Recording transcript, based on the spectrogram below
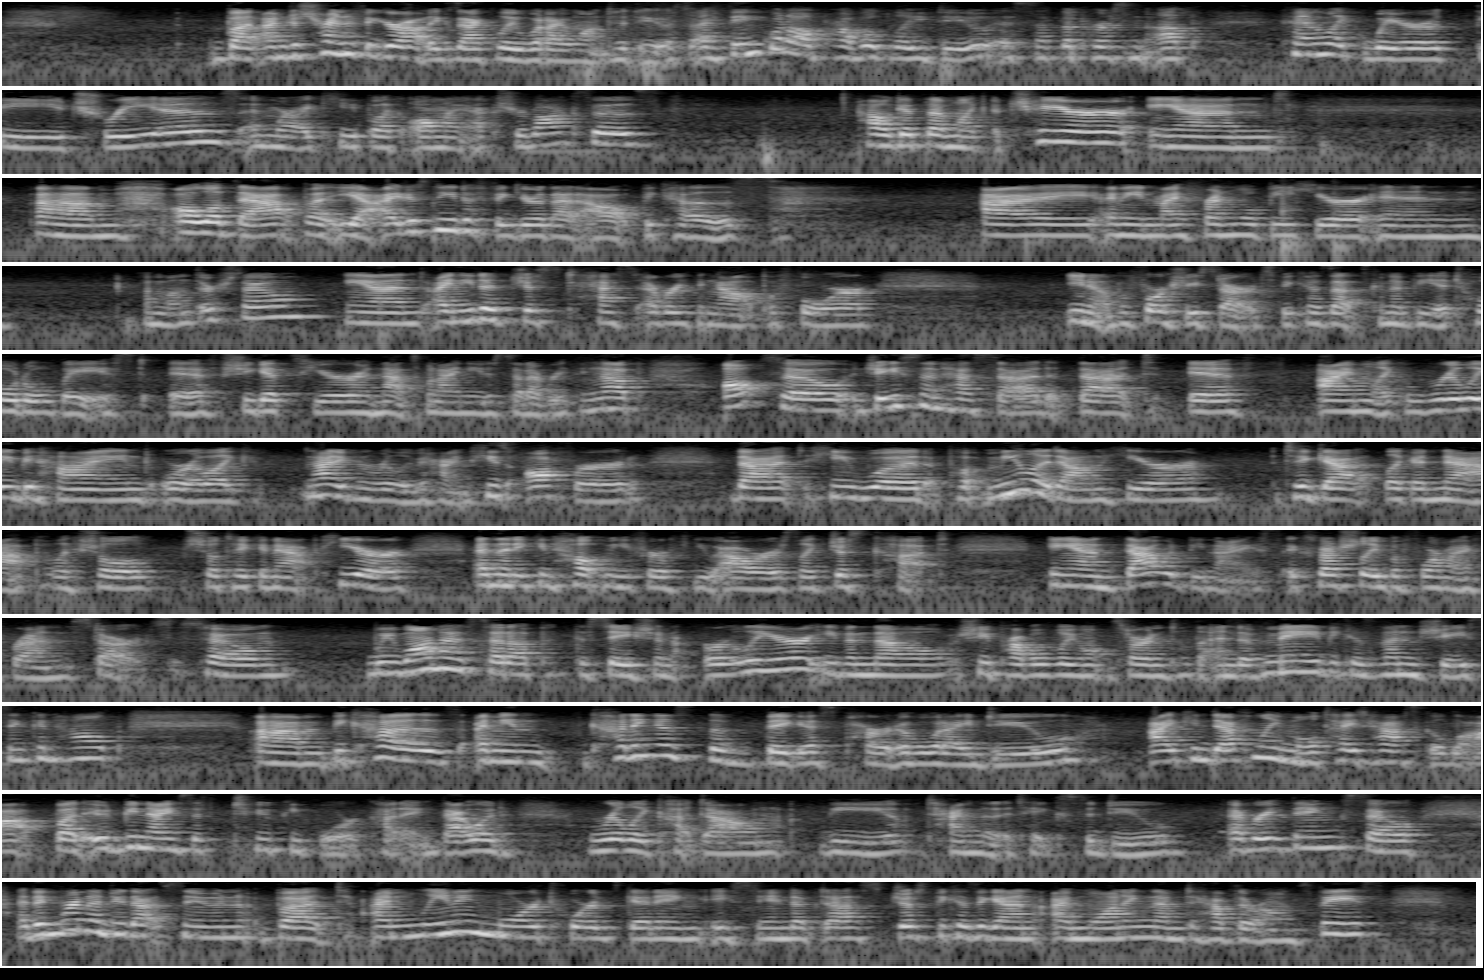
But i'm just trying to figure out exactly what i want to do. So i think what i'll probably do is set the person up kind of like where the tree is and where i keep like all my extra boxes. I'll get them like a chair and um all of that but yeah i just need to figure that out because i i mean my friend will be here in a month or so and I need to just test everything out before you know, before she starts because that's gonna be a total waste if she gets here and that's when I need to set everything up. Also, Jason has said that if I'm like really behind or like not even really behind, he's offered that he would put Mila down here to get like a nap, like she'll she'll take a nap here and then he can help me for a few hours, like just cut and that would be nice, especially before my friend starts. So we want to set up the station earlier, even though she probably won't start until the end of May because then Jason can help. Um, because, I mean, cutting is the biggest part of what I do. I can definitely multitask a lot, but it would be nice if two people were cutting. That would really cut down the time that it takes to do everything. So I think we're gonna do that soon, but I'm leaning more towards getting a stand-up desk just because again, I'm wanting them to have their own space.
